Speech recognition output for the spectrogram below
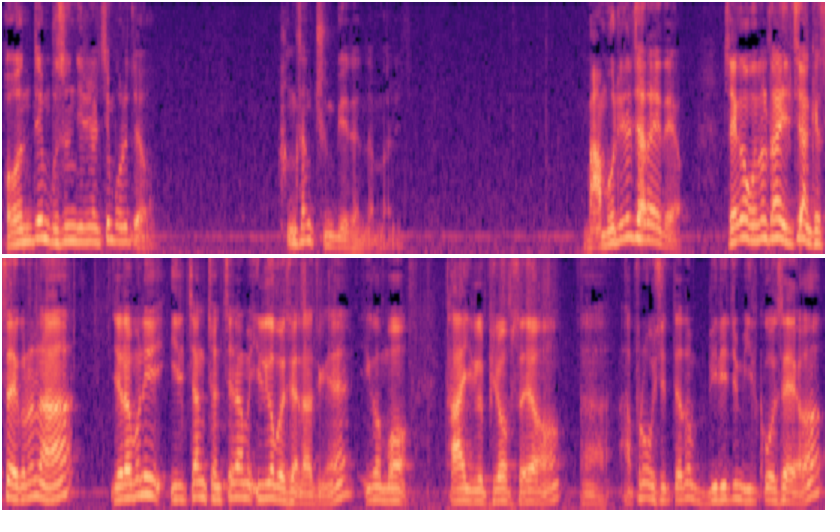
언제 무슨 일이 날지 모르죠. 항상 준비해야 된단 말이죠. 마무리를 잘해야 돼요. 제가 오늘 다 읽지 않겠어요. 그러나 여러분이 일장 전체를 한번 읽어보세요. 나중에 이거 뭐 다 읽을 필요 없어요. 아, 앞으로 오실 때도 미리 좀 읽고 오세요.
